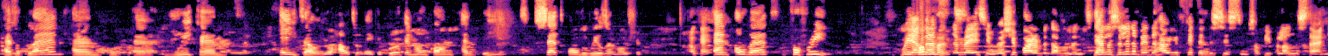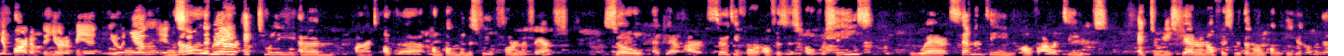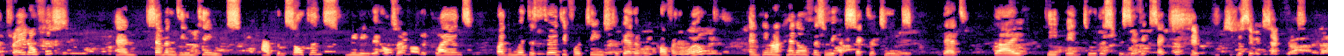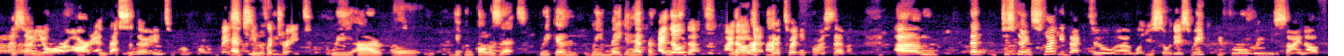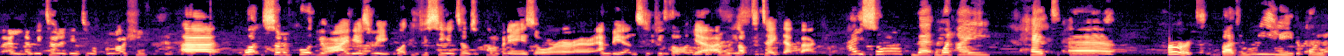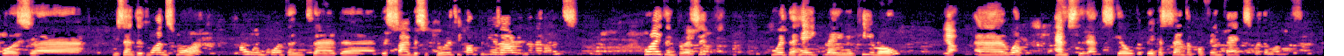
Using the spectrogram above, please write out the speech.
have a plan and uh, we can A, tell you how to make it work in Hong Kong and B, set all the wheels in motion. Okay. And all that for free. We're yeah, government. that's amazing because you're part of the government. Yeah. Tell us a little bit how you fit in the system so people understand. You're part of the European Union in no, some we degree. are actually um, part of the Hong Kong Ministry of Foreign Affairs. So uh, there are 34 offices overseas, where 17 of our teams actually share an office with the Hong Kong Economic and Trade Office, and 17 teams are consultants, meaning they also have other clients. But with the 34 teams together, we cover the world. And in our head office, we have sector teams that dive deep into the specific sector. Specific sectors. And so you're our ambassador into Hong Kong, basically, for trade. We are, uh, you can call us that. We can, we make it happen. I know that. I know that. You're 24 7. Um, then, just going slightly back to uh, what you saw this week before we sign off and, and we turn it into a promotion. Uh, what sort of caught your eye this week? What did you see in terms of companies or uh, ambience that you thought, yeah, I would love to take that back? I saw that what I had uh, heard, but really the point was uh, presented once more how important uh, the, the cybersecurity companies are in the Netherlands. Quite impressive, with The Hague playing a key role. Yeah. Uh, well, Amsterdam's still the biggest center for fintechs with a lot of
